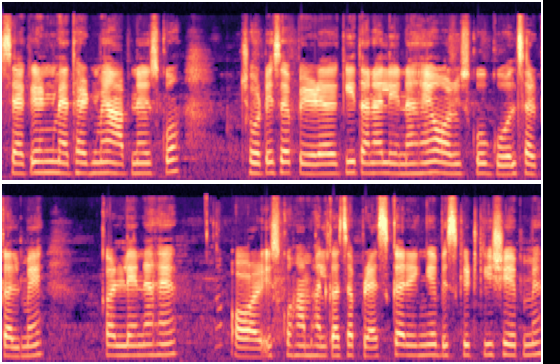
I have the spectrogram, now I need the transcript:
सेकंड मेथड में आपने इसको छोटे से पेड़ की तरह लेना है और इसको गोल सर्कल में कर लेना है और इसको हम हल्का सा प्रेस करेंगे बिस्किट की शेप में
